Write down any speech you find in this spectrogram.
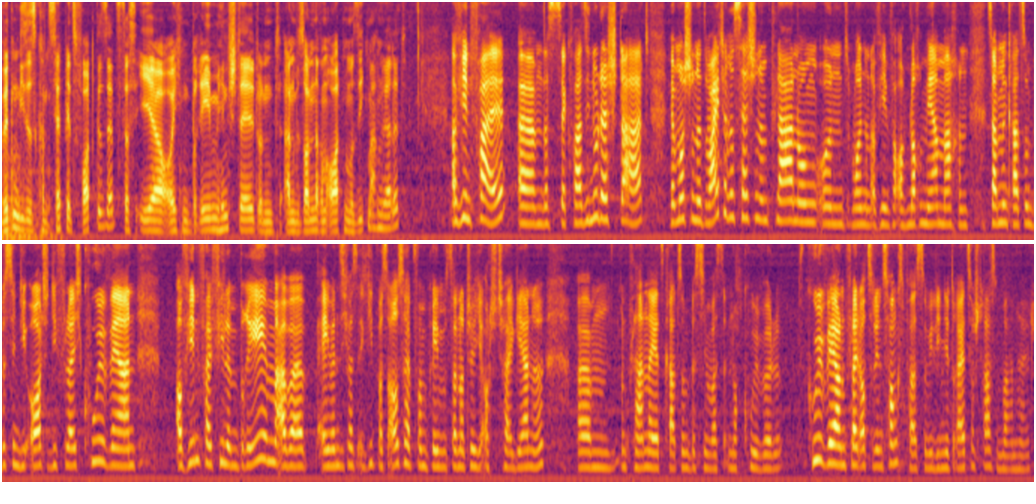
Wird denn dieses Konzept jetzt fortgesetzt, dass ihr euch in Bremen hinstellt und an besonderen Orten Musik machen werdet? Auf jeden Fall. Ähm, das ist ja quasi nur der Start. Wir haben auch schon eine weitere Session in Planung und wollen dann auf jeden Fall auch noch mehr machen. Sammeln gerade so ein bisschen die Orte, die vielleicht cool wären. Auf jeden Fall viel in Bremen, aber ey, wenn sich was ergibt, was außerhalb von Bremen ist, dann natürlich auch total gerne. Ähm, und planen da jetzt gerade so ein bisschen, was noch cool würde. Cool wäre und vielleicht auch zu den Songs passt, so wie Linie 3 zur Straßenbahn halt.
